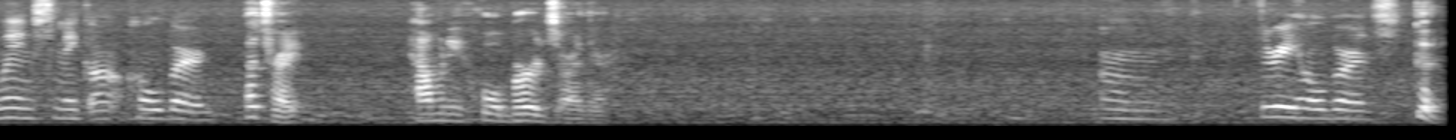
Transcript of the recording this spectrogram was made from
wings to make a whole bird. That's right. How many whole birds are there? Um, three whole birds. Good.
